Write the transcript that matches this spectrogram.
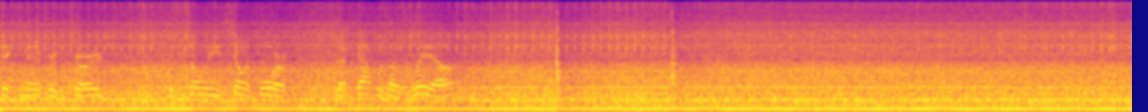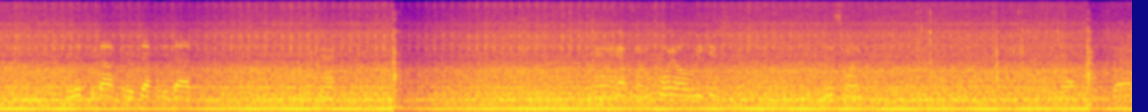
Takes a minute for the charge. This is only showing 4. That gap was on its way out. This capacitor is definitely bad. got some oil leakage. This one. Yeah, it's bad.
